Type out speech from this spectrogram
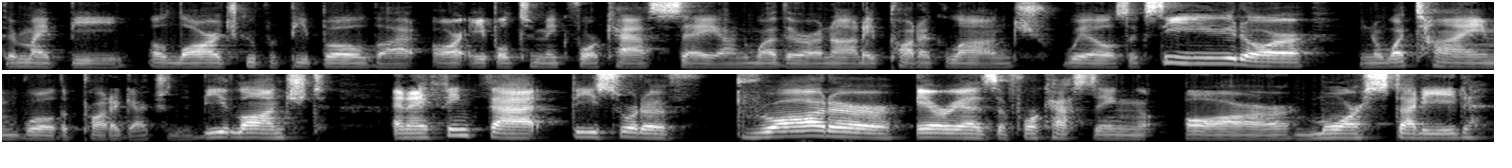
there might be a large group of people that are able to make forecasts say on whether or not a product launch will succeed or you know what time will the product actually be launched and i think that these sort of broader areas of forecasting are more studied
